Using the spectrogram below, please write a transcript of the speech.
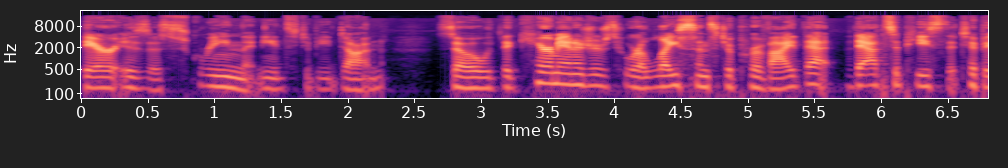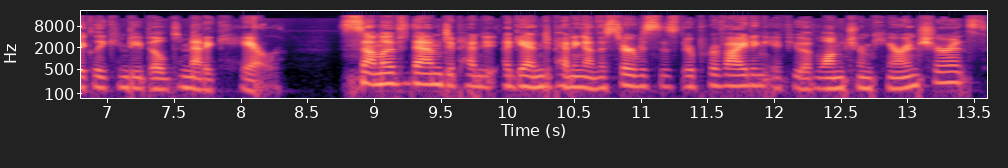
there is a screen that needs to be done. So, the care managers who are licensed to provide that, that's a piece that typically can be billed to Medicare. Some of them, depend again, depending on the services they're providing, if you have long term care insurance,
